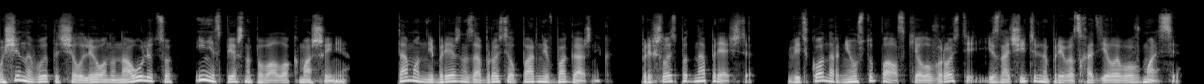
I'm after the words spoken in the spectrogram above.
Мужчина вытащил Леону на улицу и неспешно поволок к машине. Там он небрежно забросил парня в багажник. Пришлось поднапрячься, ведь Конор не уступал Скеллу в росте и значительно превосходил его в массе.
